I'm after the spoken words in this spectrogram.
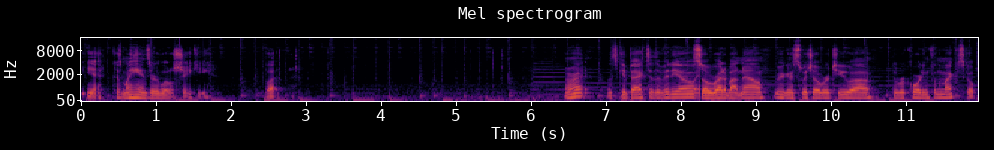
yeah, because my hands are a little shaky but. All right, let's get back to the video. So right about now, we're gonna switch over to uh, the recording from the microscope.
